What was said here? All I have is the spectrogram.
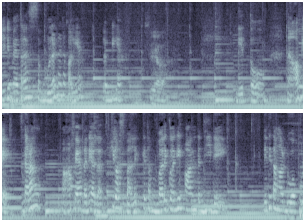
jadi bed rest sebulan ada kali ya lebih ya? Ya gitu. Nah oke. Sekarang maaf ya tadi agak kilas balik. Kita balik lagi on the D-Day. Jadi tanggal 25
